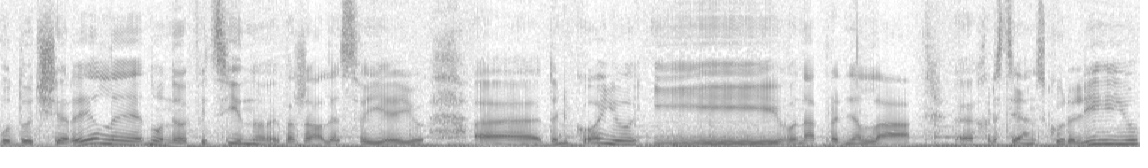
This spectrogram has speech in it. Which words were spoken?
удочерили, ну неофіційно вважали своєю е, донькою, і вона прийняла християнську релігію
